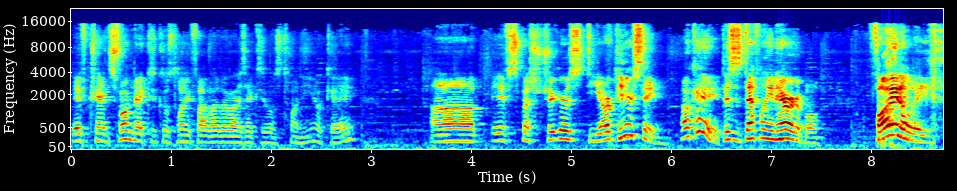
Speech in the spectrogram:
If transformed, X equals 25, otherwise X equals 20. Okay. Uh, if special triggers, DR piercing. Okay, this is definitely inheritable. Finally!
